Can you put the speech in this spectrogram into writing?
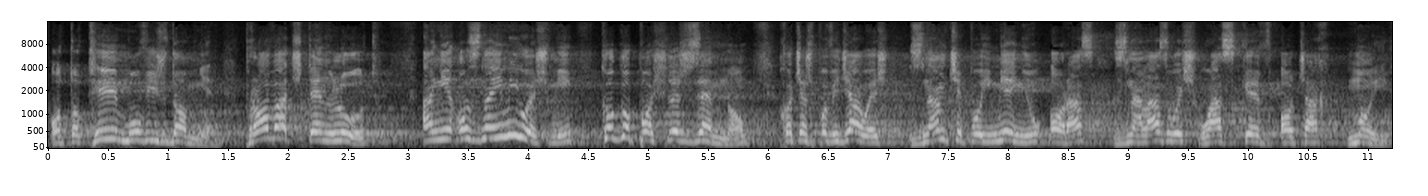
Oto ty mówisz do mnie, prowadź ten lud, a nie oznajmiłeś mi, kogo poślesz ze mną, chociaż powiedziałeś, znam cię po imieniu oraz znalazłeś łaskę w oczach moich.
